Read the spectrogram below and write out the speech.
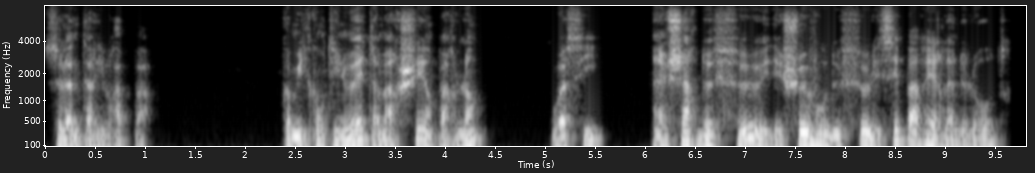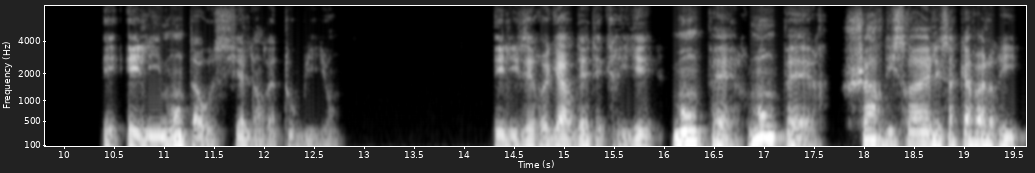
cela ne t'arrivera pas. Comme il continuait à marcher en parlant, voici, un char de feu et des chevaux de feu les séparèrent l'un de l'autre, et Élie monta au ciel dans un tourbillon. Élisée regardait et criait, Mon père, mon père, char d'Israël et sa cavalerie,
